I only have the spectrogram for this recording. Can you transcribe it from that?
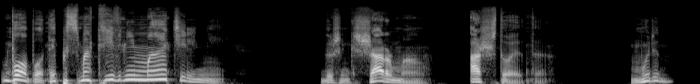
«Бобо, ты посмотри внимательней!» «Душенька, шарман! А что это?» Мурин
